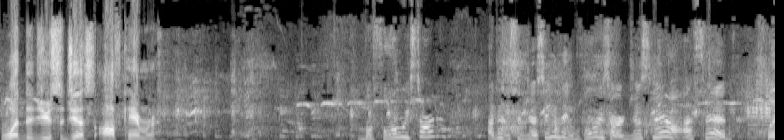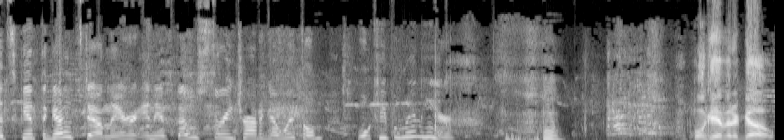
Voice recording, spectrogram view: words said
What did you suggest off camera? Before we started, I didn't suggest anything before we started. Just now, I said, let's get the goats down there, and if those three try to go with them, we'll keep them in here. We'll give it a go.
